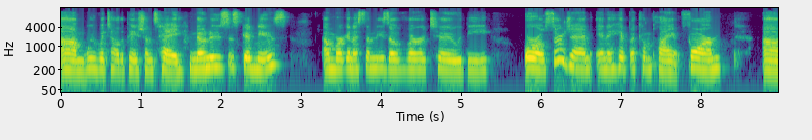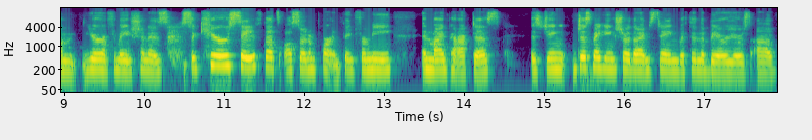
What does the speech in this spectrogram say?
Um, we would tell the patients, hey, no news is good news. And we're going to send these over to the oral surgeon in a HIPAA compliant form. Um, your information is secure, safe. That's also an important thing for me in my practice is just making sure that I'm staying within the barriers of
